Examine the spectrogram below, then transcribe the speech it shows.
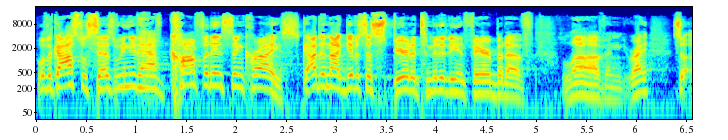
well, the gospel says we need to have confidence in Christ. God did not give us a spirit of timidity and fear, but of love and right? So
